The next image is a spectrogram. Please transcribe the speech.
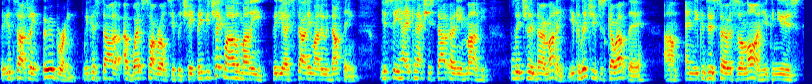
We can start doing Ubering. We can start a, website relatively cheap. But if you check my other money video, starting money with nothing, you see how you can actually start earning money, literally no money. You can literally just go out there um, and you can do services online. You can use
